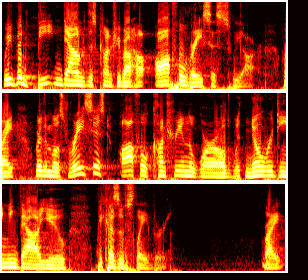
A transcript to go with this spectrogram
we've been beaten down to this country about how awful racists we are right? We're the most racist awful country in the world with no redeeming value because of slavery right?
